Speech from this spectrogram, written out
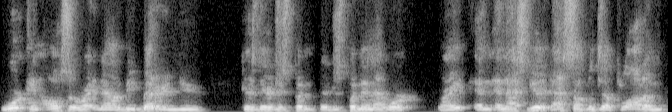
working also right now to be better than you because they're just putting they're just putting in that work, right? And and that's good. That's something to applaud them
